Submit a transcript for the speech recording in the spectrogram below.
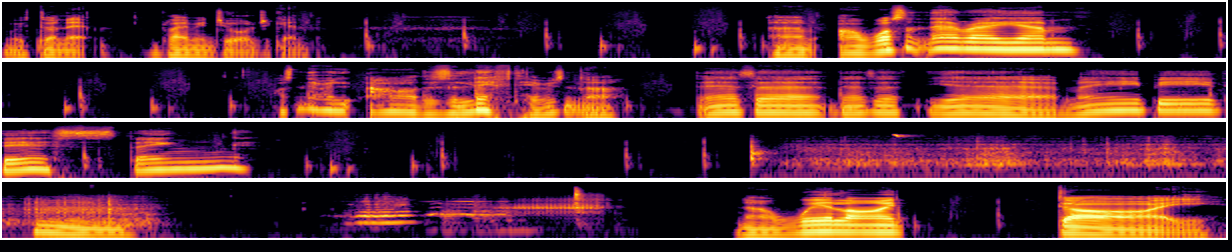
We've done it. I'm blaming George again. Um, oh, wasn't there a um? Wasn't there a? Oh, there's a lift here, isn't there? There's a, there's a, yeah, maybe this thing. Hmm. Now, will I die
